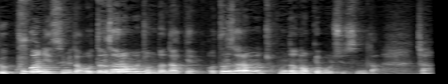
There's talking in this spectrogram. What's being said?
그 구간이 있습니다. 어떤 사람은 좀 더 낮게, 어떤 사람은 조금 더 높게 볼 수 있습니다. 자,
